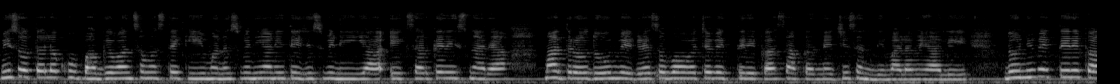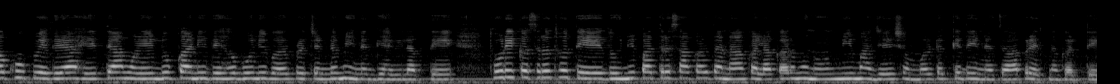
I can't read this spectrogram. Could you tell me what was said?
मी स्वतःला खूप भाग्यवान समजते की मनस्विनी आणि तेजस्विनी या एकसारख्या दिसणाऱ्या मात्र दोन वेगळ्या स्वभावाच्या व्यक्तिरेखा साकारण्याची संधी मला मिळाली. दोन्ही व्यक्तिरेखा खूप वेगळ्या आहेत त्यामुळे लुक आणि देहबोलीवर प्रचंड मेहनत घ्यावी लागते. थोडी कसरत होते दोन्ही पात्र साकारताना कलाकार म्हणून मी माझे शंभर टक्के देण्याचा प्रयत्न करते.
